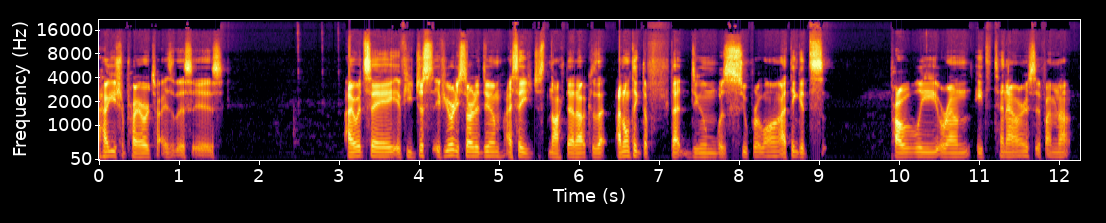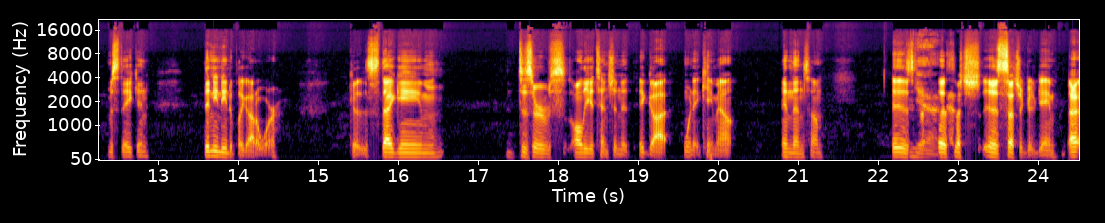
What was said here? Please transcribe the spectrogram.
how you should prioritize this is. I would say if you just if you already started Doom, I say you just knock that out because I don't think the that Doom was super long. I think it's probably around eight to ten hours if I'm not mistaken, then you need to play God of War because that game deserves all the attention it, it got when it came out, and then some. It is Yeah. is such is such a good game. I,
